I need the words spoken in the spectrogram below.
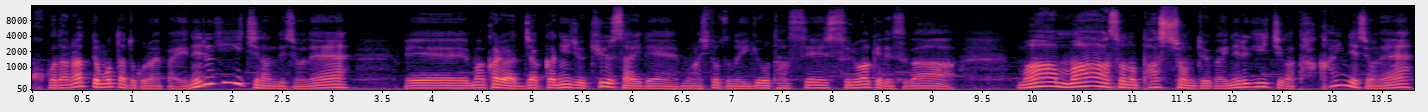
ここだなって思ったところはやっぱエネルギー値なんですよね。えーまあ、彼は若干29歳で、まあ、一つの偉業を達成するわけですがまあまあそのパッションというかエネルギー値が高いんですよね。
